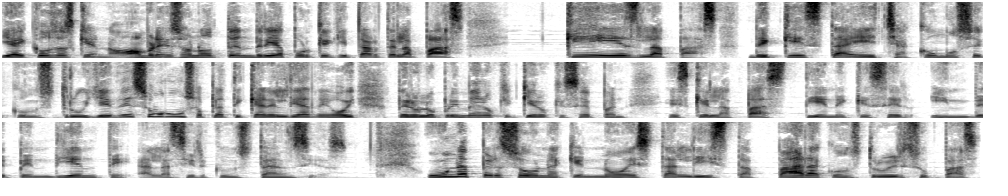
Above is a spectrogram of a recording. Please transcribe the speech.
y hay cosas que no, hombre, eso no tendría por qué quitarte la paz. ¿Qué es la paz? ¿De qué está hecha? ¿Cómo se construye? De eso vamos a platicar el día de hoy, pero lo primero que quiero que sepan es que la paz tiene que ser independiente a las circunstancias. Una persona que no está lista para construir su paz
